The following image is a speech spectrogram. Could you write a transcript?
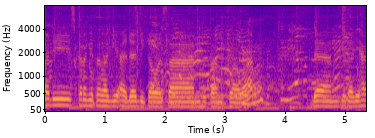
Tadi sekarang kita lagi ada di kawasan hutan Pelawan dan kita lihat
